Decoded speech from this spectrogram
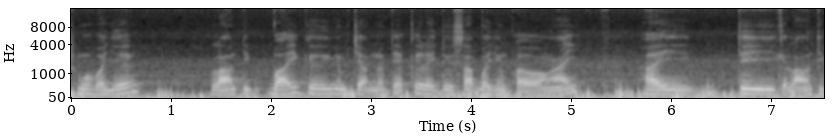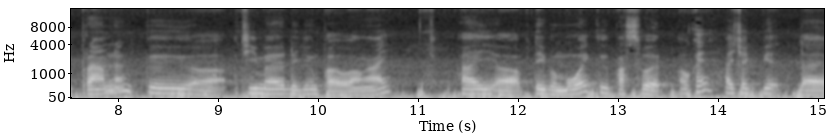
ឈ្មោះរបស់យើងកន្លោនទី3គឺខ្ញុំចាប់នោះទៀតគឺលេខទូរស័ព្ទរបស់យើងប្រើរាល់ថ្ងៃហើយទីកន្លោនទី5ហ្នឹងគឺ Gmail ដែលយើងប្រើរាល់ថ្ងៃហើយទី6គឺ password អូខេហើយចុចពាក្យដែល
